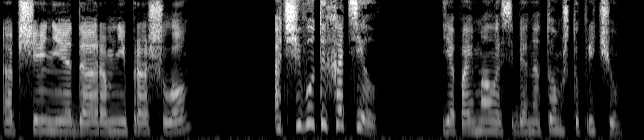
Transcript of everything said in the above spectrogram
«Общение даром не прошло?» «А чего ты хотел?» Я поймала себя на том, что кричу.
